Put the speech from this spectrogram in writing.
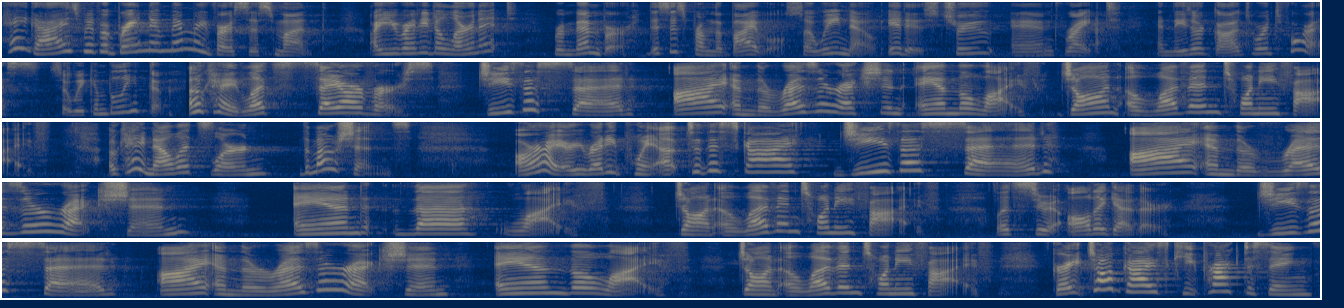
Hey guys, we have a brand new memory verse this month. Are you ready to learn it? Remember, this is from the Bible, so we know it is true and right. And these are God's words for us, so we can believe them. Okay, let's say our verse. Jesus said, I am the resurrection and the life. John 11, 25. Okay, now let's learn the motions. All right, are you ready? Point up to the sky. Jesus said, I am the resurrection and the life. John 11, 25. Let's do it all together. Jesus said, I am the resurrection and the life. John 11, 25. Great job, guys. Keep practicing.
